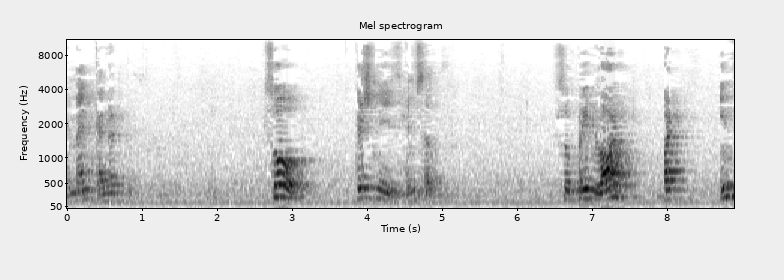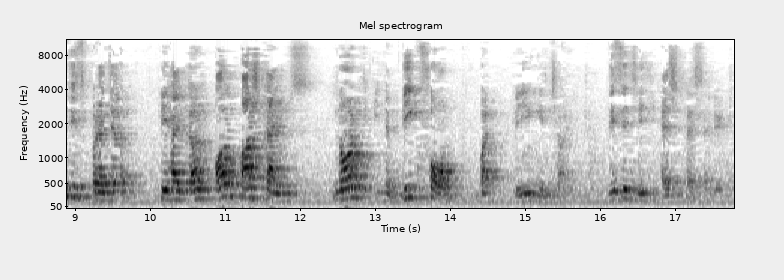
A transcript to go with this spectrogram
A man cannot do. So, Krishna is himself. Supreme Lord, but in this Braja, he has done all pastimes, not in a big form, but being a child. This is his speciality.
